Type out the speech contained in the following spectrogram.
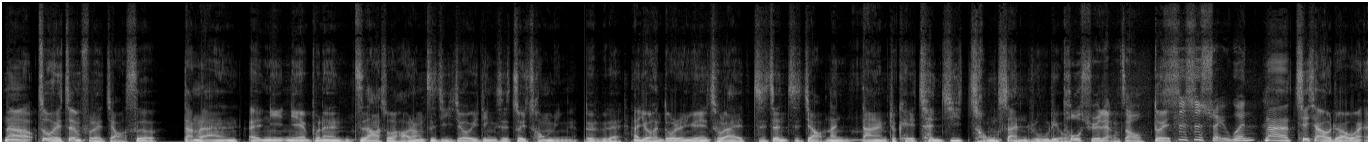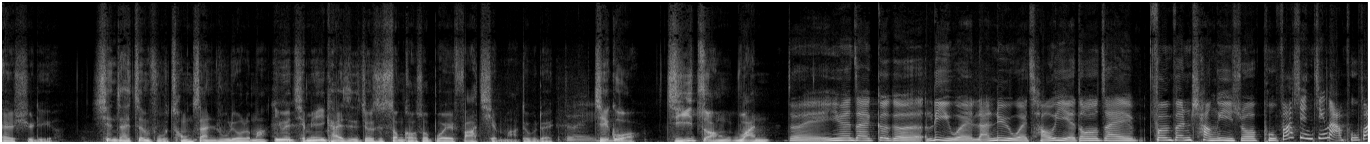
那作为政府的角色。当然，哎、欸，你你也不能自大说，好像自己就一定是最聪明的，对不对？那有很多人愿意出来指正指教，那你当然就可以趁机从善如流，偷学两招，对，试试水温。那接下来我就要问 Ashley 了，现在政府从善如流了吗？因为前面一开始就是松口说不会发钱嘛，对不对？对，结果。急转弯，对，因为在各个立委、蓝绿委、朝野都在纷纷倡议说普发现金啦，普发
